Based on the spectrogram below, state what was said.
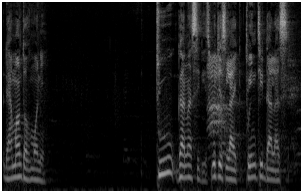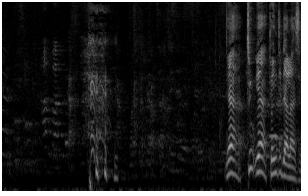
the amount of money? Two Ghana cedis, which is like $20. yeah, two, yeah, $20.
